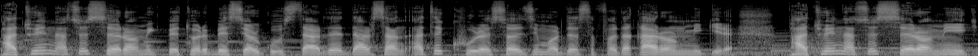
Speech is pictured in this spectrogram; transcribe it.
پتوی نسوز سرامیک به طور بسیار گسترده در صنعت کوره سازی مورد استفاده قرار می‌گیره. پتوی نسوز سرامیک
